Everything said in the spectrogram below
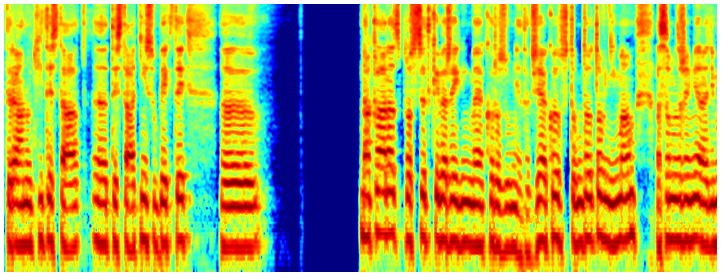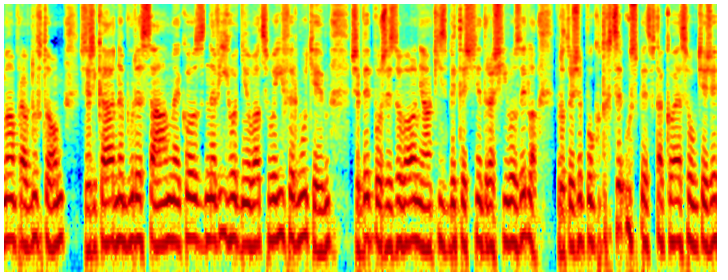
která nutí ty, stát, eh, ty státní subjekty eh, nakládat s prostředky veřejnými jako rozumně. Takže jako v tomto to vnímám a samozřejmě Radim má pravdu v tom, že říká, nebude sám jako znevýhodňovat svoji firmu tím, že by pořizoval nějaký zbytečně dražší vozidla. Protože pokud chce uspět v takové soutěži,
